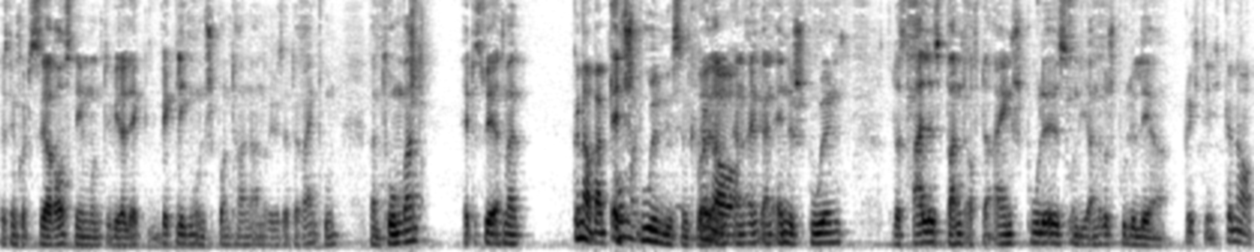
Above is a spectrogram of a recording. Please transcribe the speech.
Deswegen konntest du sie ja rausnehmen und wieder weglegen und spontan eine andere Kassette reintun. Beim Tonband hättest du ja erstmal genau, beim Tonband spulen müssen, quasi. Genau. An, an, an Ende spulen, sodass alles Band auf der einen Spule ist und die andere Spule leer. Richtig, genau.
